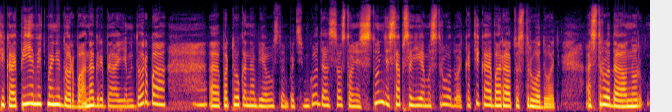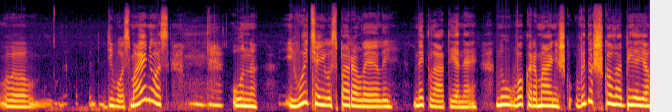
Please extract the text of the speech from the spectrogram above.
tikai pieņemt mani darbā. Negribēju viņam darbā par to, ka nebija 18 gados, 8 stundas apsajēmu strādāt, ka tikai varētu strādāt. Es strādāju nu, divos maiņos un vicējos paralēli neklātienē. Nu, vakara mājiņu vidusskolā bija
